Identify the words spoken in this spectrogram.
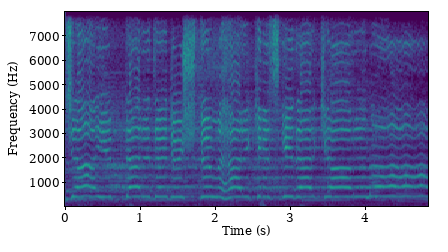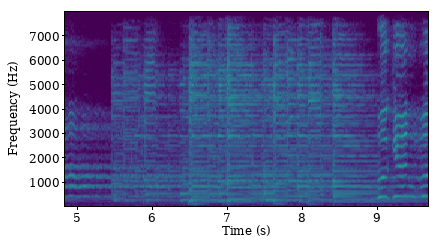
acayip derde düştüm herkes gider kârına. Bugün buldum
